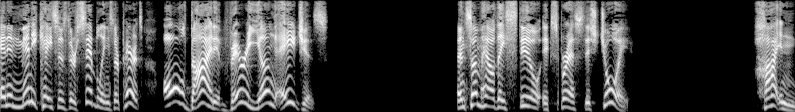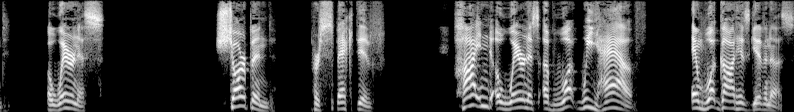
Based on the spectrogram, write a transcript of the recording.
And in many cases, their siblings, their parents, all died at very young ages. And somehow they still express this joy. Heightened awareness, sharpened perspective, heightened awareness of what we have and what God has given us.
